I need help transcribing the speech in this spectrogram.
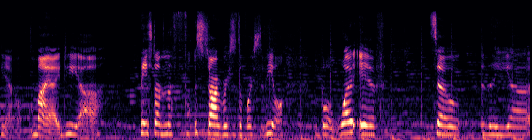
you know, my idea based on the Star versus the Forces of Evil. But what if, so the, uh,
